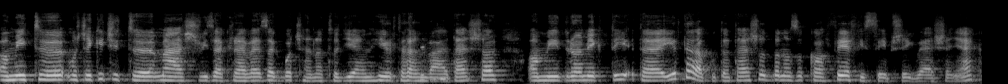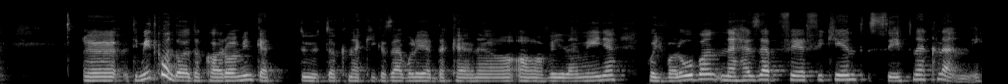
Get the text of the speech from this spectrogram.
Amit most egy kicsit más vizekre vezek, bocsánat, hogy ilyen hirtelen váltással, amiről még te írtál a kutatásodban, azok a férfi szépségversenyek. Ti mit gondoltak arról, mindkettőtöknek igazából érdekelne a, a véleménye, hogy valóban nehezebb férfiként szépnek lenni?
